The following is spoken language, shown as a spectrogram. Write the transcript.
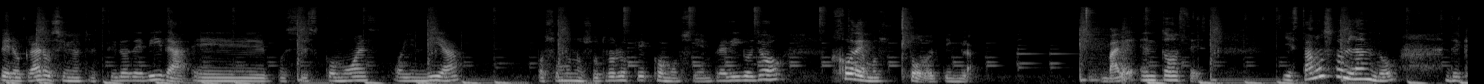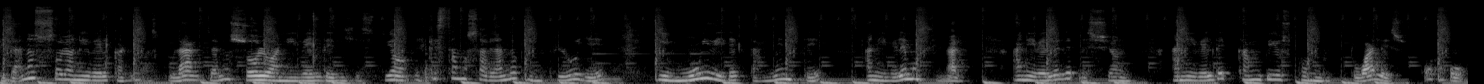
pero claro, si nuestro estilo de vida eh, pues es como es hoy en día, pues somos nosotros los que, como siempre digo yo, jodemos todo el tinglado. ¿Vale? Entonces, y estamos hablando de que ya no solo a nivel cardiovascular, ya no solo a nivel de digestión, es que estamos hablando que influye y muy directamente a nivel emocional, a nivel de depresión, a nivel de cambios conductuales. Ojo,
